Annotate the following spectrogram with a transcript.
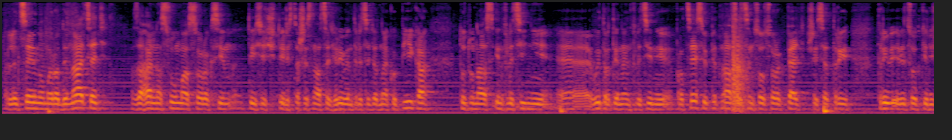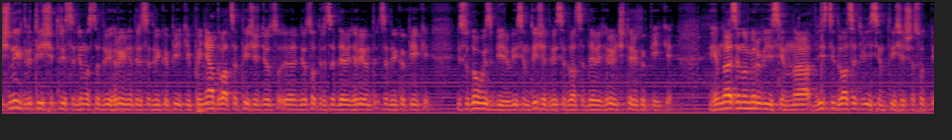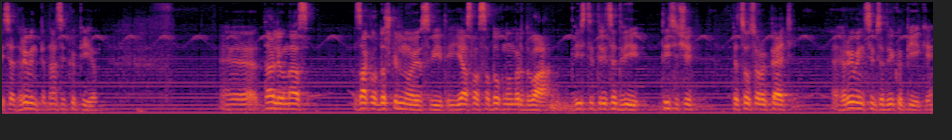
ліцей номер 11, загальна сума 47 тисяч 416 гривень 31 копійка. Тут у нас інфляційні е, витрати на інфляційні процеси 15 745 63 3% річних 2392 гривні 32 копійки, пеня 20 939 гривень 32 копійки і судовий збір 8 тисяч 229 гривень 4 копійки. Гімназія номер 8 на 228 650 гривень 15 копійок. Е, Далі у нас заклад дошкільної освіти, Ясла Садок номер 2 232 тисячі 545 гривень 72 копійки.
